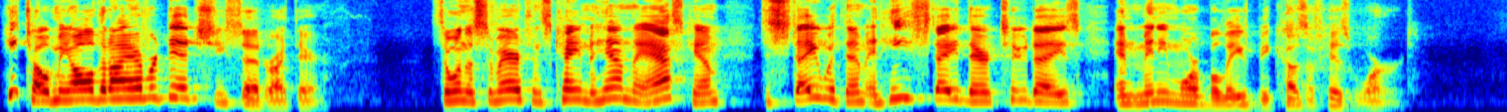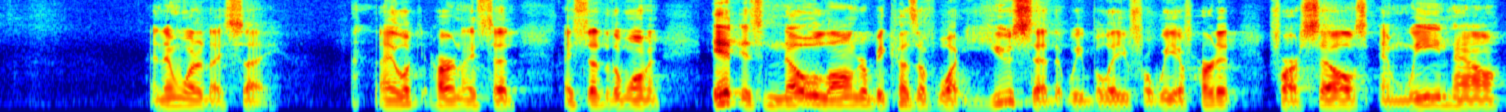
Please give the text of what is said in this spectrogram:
He told me all that I ever did, she said right there. So when the Samaritans came to him, they asked him to stay with them, and he stayed there two days, and many more believed because of his word. And then what did they say? They looked at her and they said, they said to the woman, it is no longer because of what you said that we believe, for we have heard it for ourselves, and we now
